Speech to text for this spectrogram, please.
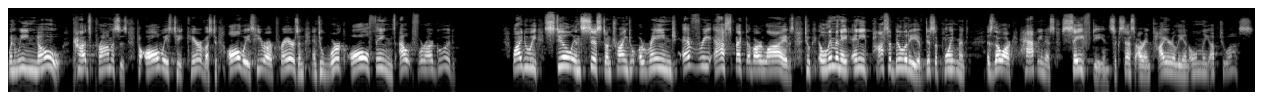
When we know God's promises to always take care of us, to always hear our prayers and, and to work all things out for our good. Why do we still insist on trying to arrange every aspect of our lives to eliminate any possibility of disappointment as though our happiness, safety, and success are entirely and only up to us?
